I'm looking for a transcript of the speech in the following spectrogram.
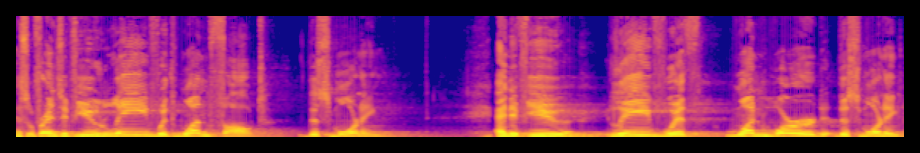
And so, friends, if you leave with one thought this morning, and if you leave with one word this morning,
